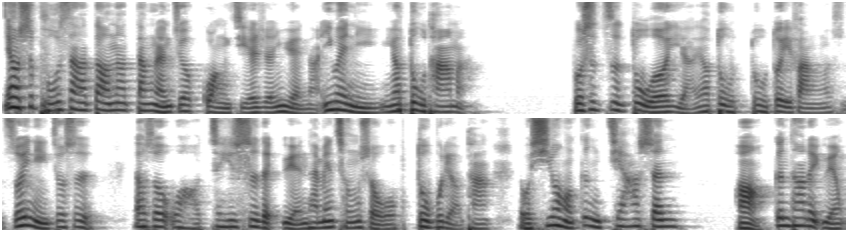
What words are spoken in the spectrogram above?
要是菩萨道，那当然就要广结人缘啦，因为你你要度他嘛，不是自度而已啊，要度度对方。所以你就是他说，哇，这一世的缘还没成熟，我渡不了他，我希望我更加深啊，跟他的缘，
